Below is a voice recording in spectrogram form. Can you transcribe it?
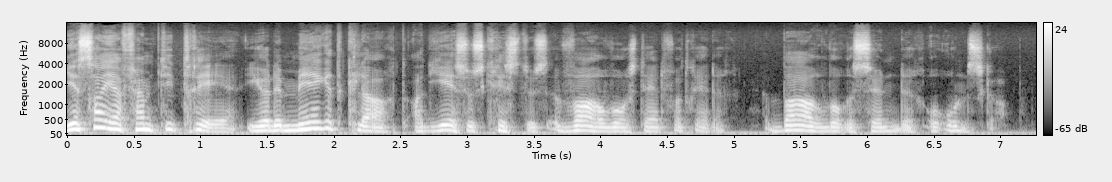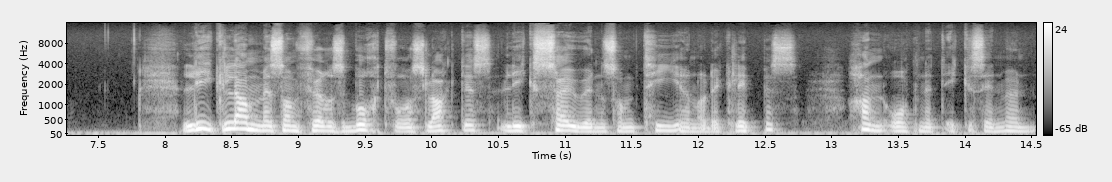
Jesaja 53 gjør det meget klart at Jesus Kristus var vår stedfortreder, bar våre synder og ondskap. Lik lammet som føres bort for å slaktes, lik sauen som tier når det klippes, han åpnet ikke sin munn.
